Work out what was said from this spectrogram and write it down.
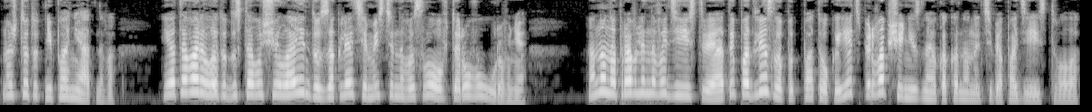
Ну что тут непонятного? Я отоварила эту доставучую лаинду с заклятием истинного слова второго уровня. Оно направленного действия, а ты подлезла под поток, и я теперь вообще не знаю, как оно на тебя подействовало.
